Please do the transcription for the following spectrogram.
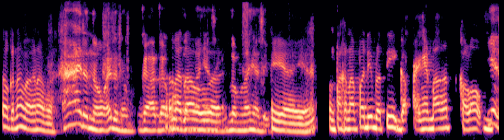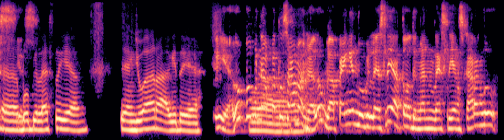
Oh kenapa kenapa? I don't know, I don't know. Gak gak belum tahu. nanya sih, belum nanya sih. Iya iya. Entah kenapa dia berarti gak pengen banget kalau yes, uh, yes. Bobby Leslie yang yang juara gitu ya. Iya, lu, lu pendapat tuh sama gak? Lu gak pengen Bobby Leslie atau dengan Leslie yang sekarang lu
